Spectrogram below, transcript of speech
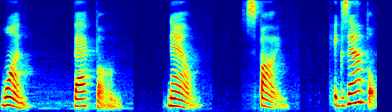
One, backbone. Noun, spine. Example,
